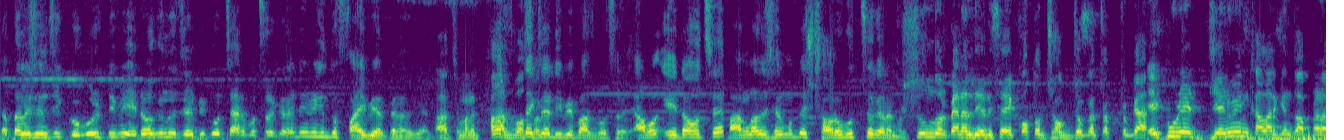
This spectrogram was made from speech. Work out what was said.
তেতাল্লিশ ইঞ্চি গুগল টিভি এটাও কিন্তু জেবি কোড চার বছরের গ্যারান্টি টিভি কিন্তু ফাইভ ইয়ার প্যানেল গ্যারান্টি আচ্ছা মানে পাঁচ বছর প্রত্যেকটা টিভি পাঁচ বছর এবং এটা হচ্ছে বাংলাদেশের মধ্যে সর্বোচ্চ গ্যারান্টি সুন্দর প্যানেল দিয়ে দিছে কত ঝকঝকা চকচকা একুরেট জেনুইন কালার কিন্তু আপনারা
